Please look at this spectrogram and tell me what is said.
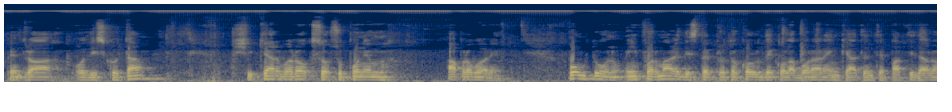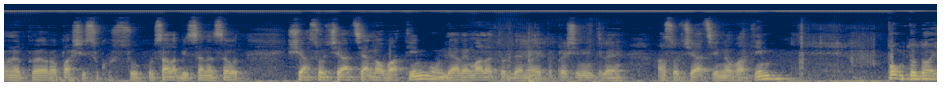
pentru a o discuta și chiar vă rog să o supunem aprobării. Punctul 1. Informare despre protocolul de colaborare încheiat între Partida Românilor Pro Europa și sucursala Bisană Săut și Asociația Novatim, unde avem alături de noi pe președintele Asociației Novatim. Punctul 2.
